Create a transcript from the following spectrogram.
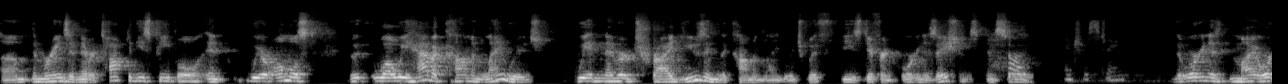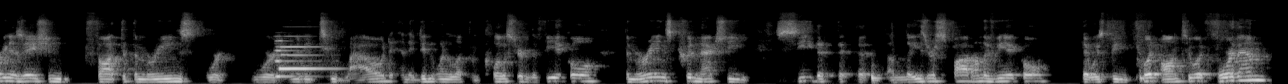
Um, the Marines have never talked to these people, and we are almost while we have a common language, we had never tried using the common language with these different organizations. And so, oh, interesting. The organiz- my organization thought that the Marines were were going to be too loud, and they didn't want to let them closer to the vehicle. The Marines couldn't actually see that the, the, a laser spot on the vehicle that was being put onto it for them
